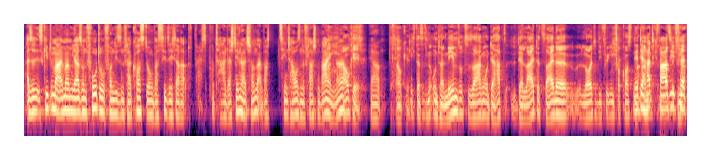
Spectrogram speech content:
Also es gibt immer einmal im Jahr so ein Foto von diesen Verkostungen, was zieht sich da, das ist brutal, da stehen halt schon einfach zehntausende Flaschen Wein, ne? Ah, okay. Ja. Okay. Das ist ein Unternehmen sozusagen und der hat, der leitet seine Leute, die für ihn verkosten. Nee, der hat quasi nach-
